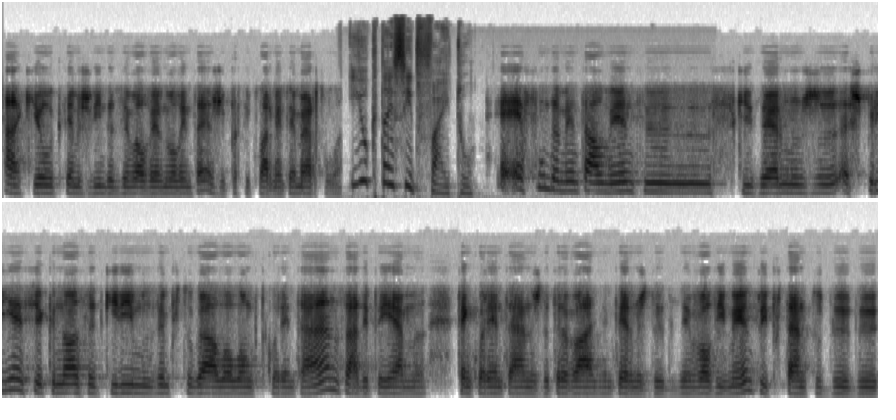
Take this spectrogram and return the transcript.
àquele que temos vindo a desenvolver no Alentejo, particularmente em Mértola. E o que tem sido feito? É, fundamentalmente, se quisermos, a experiência que nós adquirimos em Portugal ao longo de 40 anos. A ADPM tem 40 anos de trabalho em termos de desenvolvimento e, portanto, de, de,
